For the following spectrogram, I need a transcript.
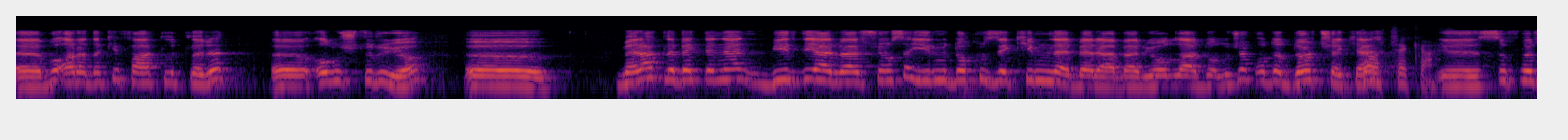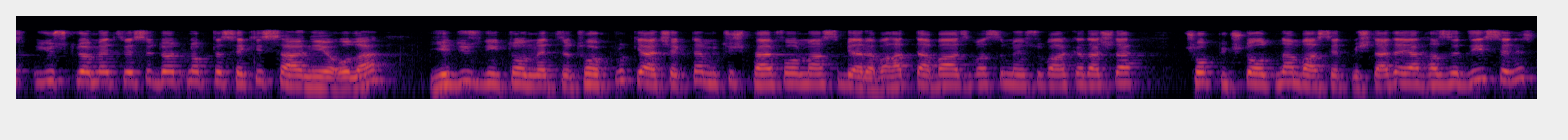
E, bu aradaki farklılıkları e, oluşturuyor. E, merakla beklenen bir diğer versiyonsa 29 Ekim'le beraber yollarda olacak. O da 4 çeker. Dört çeker. E, 0-100 kilometresi 4.8 saniye olan 700 Nm torkluk gerçekten müthiş performanslı bir araba. Hatta bazı basın mensubu arkadaşlar çok güçlü olduğundan bahsetmişlerdi. Eğer hazır değilseniz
